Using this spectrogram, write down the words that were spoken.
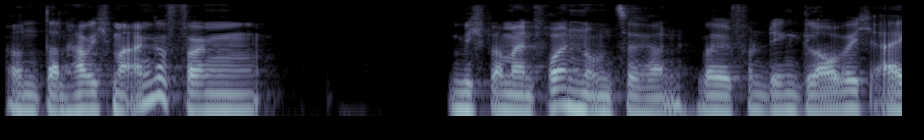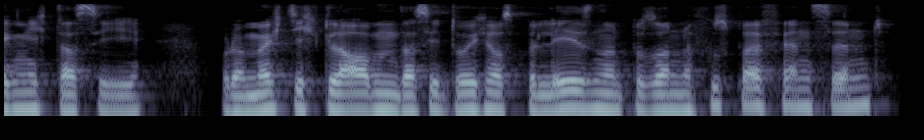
Und dann habe ich mal angefangen, mich bei meinen Freunden umzuhören, weil von denen glaube ich eigentlich, dass sie, oder möchte ich glauben, dass sie durchaus belesen und besondere Fußballfans sind,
